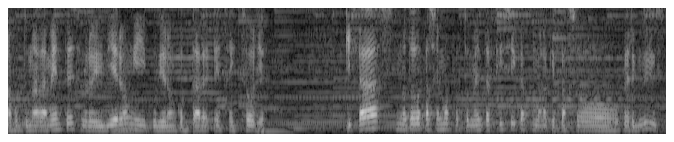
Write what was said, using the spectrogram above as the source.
Afortunadamente sobrevivieron y pudieron contar esta historia. Quizás no todos pasemos por tormentas físicas como la que pasó Bear Grylls,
